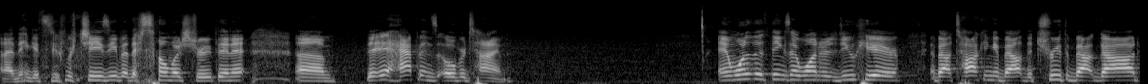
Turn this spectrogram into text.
And I think it's super cheesy, but there's so much truth in it. Um, that it happens over time. And one of the things I wanted to do here about talking about the truth about God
